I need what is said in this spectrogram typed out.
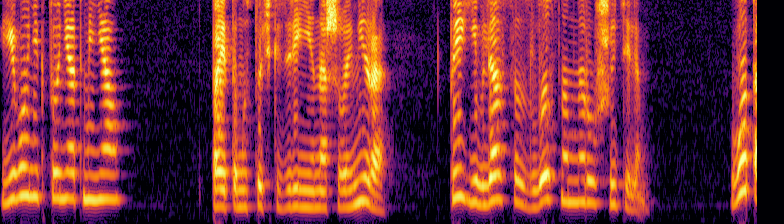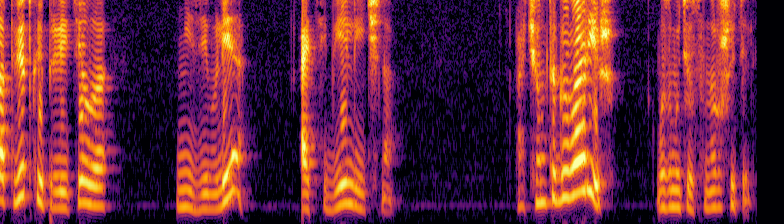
его никто не отменял. Поэтому с точки зрения нашего мира ты являлся злостным нарушителем». Вот ответка и прилетела не земле, а тебе лично. «О чем ты говоришь?» – возмутился нарушитель.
